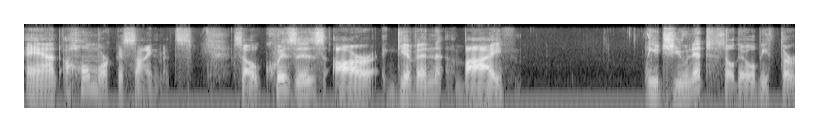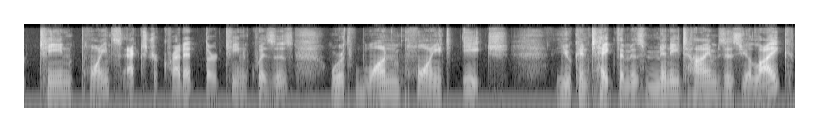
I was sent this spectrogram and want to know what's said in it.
and homework assignments. So quizzes are given by each unit. So there will be 13 points extra credit 13 quizzes worth one point each. You can take them as many times as you like.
